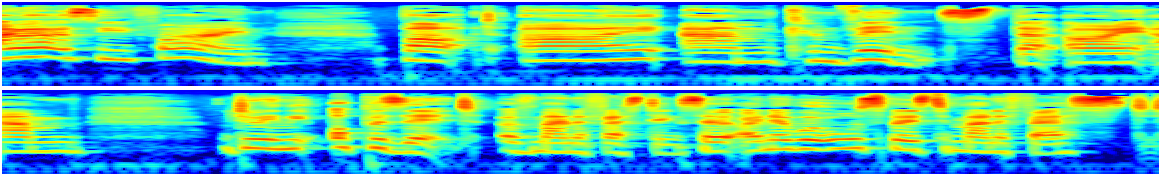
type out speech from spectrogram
I'm actually fine, but I am convinced that I am doing the opposite of manifesting. So I know we're all supposed to manifest,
